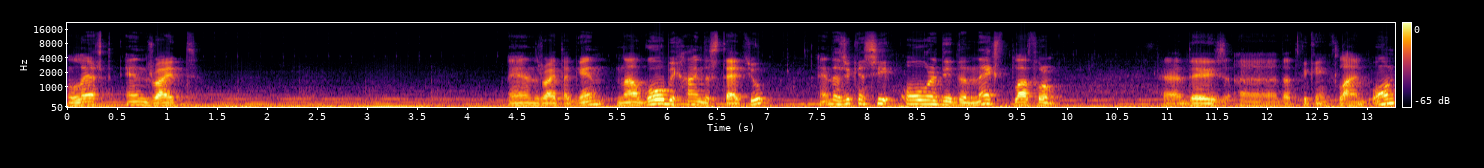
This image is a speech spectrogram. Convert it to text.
Left and right. And right again. Now go behind the statue. And as you can see already the next platform uh, there is uh, that we can climb on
